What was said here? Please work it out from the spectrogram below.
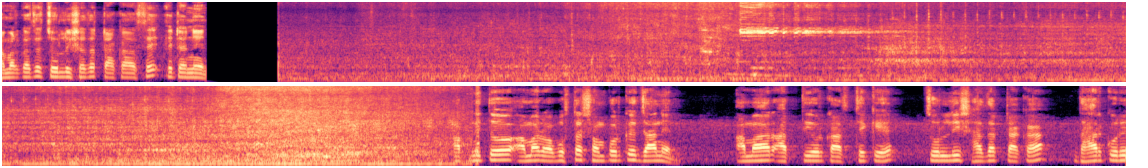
আমার কাছে চল্লিশ হাজার টাকা আছে, এটা নেন। আপনি তো আমার অবস্থা সম্পর্কে জানেন। আমার আত্মীয়র কাছ থেকে চল্লিশ হাজার টাকা ধার করে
